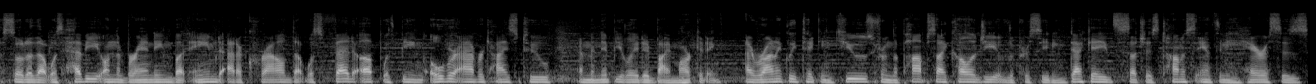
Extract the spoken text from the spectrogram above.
a soda that was heavy on the branding but aimed at a crowd that was fed up with being over advertised to and manipulated by marketing. Ironically, taking cues from the pop psychology of the preceding decades, such as Thomas Anthony Harris's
